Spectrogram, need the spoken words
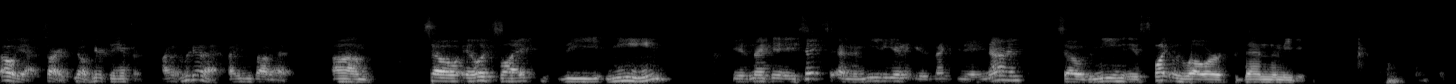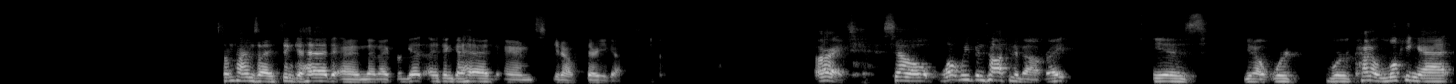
Oh yeah. Sorry. No. Here's the answer. Look at that. I even thought ahead. Um, so it looks like the mean is 1986 and the median is 1989. So the mean is slightly lower than the median. Sometimes I think ahead and then I forget I think ahead and you know, there you go. All right, so what we've been talking about, right, is, you know, we're we're kind of looking at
